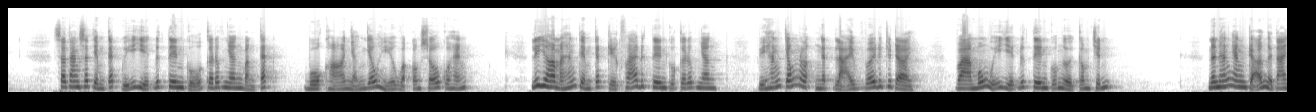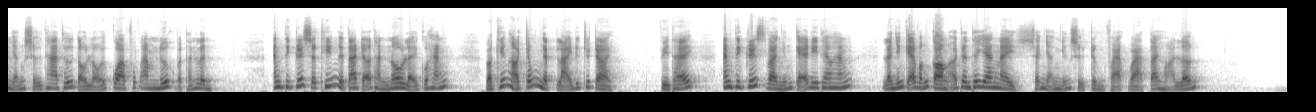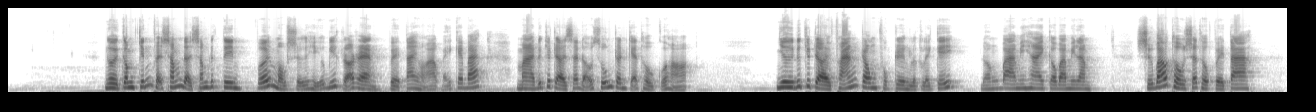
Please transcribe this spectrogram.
Satan sẽ tìm cách hủy diệt đức tin của cơ đốc nhân bằng cách buộc họ nhận dấu hiệu hoặc con số của hắn. Lý do mà hắn tìm cách triệt phá đức tin của cơ đốc nhân vì hắn chống nghịch lại với Đức Chúa Trời và muốn hủy diệt đức tin của người công chính. Nên hắn ngăn trở người ta nhận sự tha thứ tội lỗi qua phúc âm nước và thánh linh. Antichrist sẽ khiến người ta trở thành nô lệ của hắn và khiến họ chống nghịch lại Đức Chúa Trời. Vì thế, Antichrist và những kẻ đi theo hắn là những kẻ vẫn còn ở trên thế gian này sẽ nhận những sự trừng phạt và tai họa lớn. Người công chính phải sống đời sống đức tin với một sự hiểu biết rõ ràng về tai họa bảy cái bát mà Đức Chúa Trời sẽ đổ xuống trên kẻ thù của họ. Như Đức Chúa Trời phán trong Phục truyền lực lệ ký, đoạn 32 câu 35. Sự báo thù sẽ thuộc về ta,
